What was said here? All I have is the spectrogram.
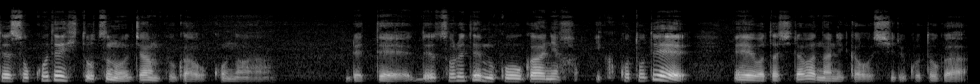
でそこで一つのジャンプが行われてでそれで向こう側に行くことで、えー私らは何かを知ることが、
